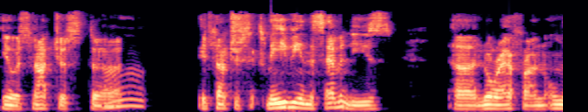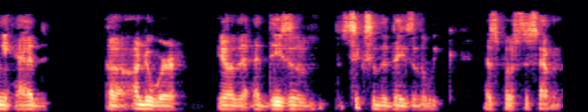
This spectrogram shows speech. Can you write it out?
You know, it's not just uh, Uh, it's not just six. Maybe in the seventies, uh, Nora Ephron only had uh, underwear, you know, that had days of six of the days of the week as opposed to seven.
